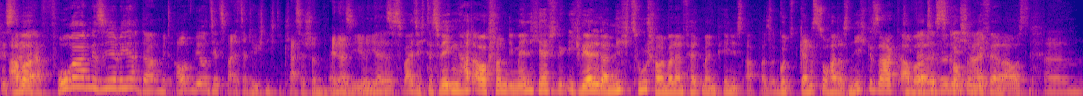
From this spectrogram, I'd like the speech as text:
Ist aber eine hervorragende Serie. Damit outen wir uns jetzt, weil es natürlich nicht die klassische Männerserie Ja, ist. das weiß ich. Deswegen hat auch schon die männliche Hälfte gesagt, ich werde dann nicht zuschauen, weil dann fällt mein Penis ab. Also gut, ganz so hat er es nicht gesagt, aber Wette es kommt ungefähr halten. raus. Ähm,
